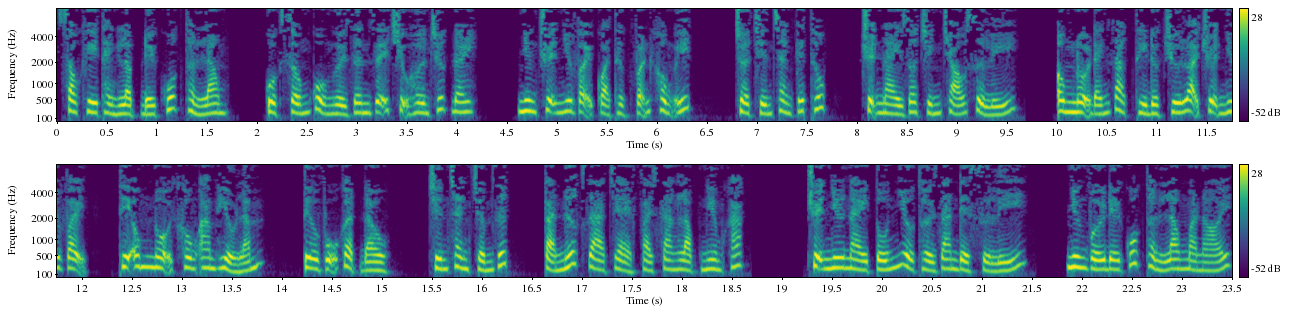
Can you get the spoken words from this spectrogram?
Sau khi thành lập đế quốc thần long, cuộc sống của người dân dễ chịu hơn trước đây. Nhưng chuyện như vậy quả thực vẫn không ít. Chờ chiến tranh kết thúc, chuyện này do chính cháu xử lý. Ông nội đánh giặc thì được chứ loại chuyện như vậy, thì ông nội không am hiểu lắm. Tiêu Vũ gật đầu. Chiến tranh chấm dứt, cả nước già trẻ phải sang lọc nghiêm khắc. Chuyện như này tốn nhiều thời gian để xử lý. Nhưng với đế quốc thần long mà nói,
